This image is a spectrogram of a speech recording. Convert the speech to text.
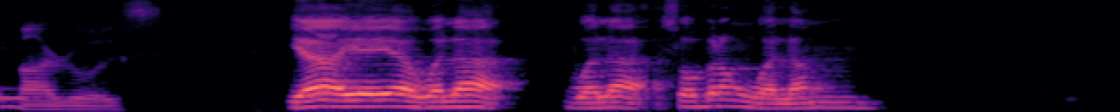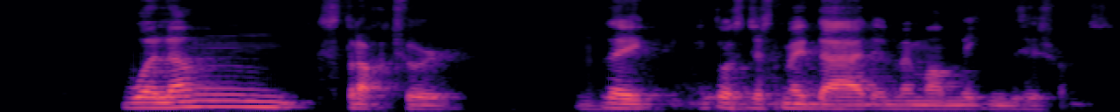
yung mga rules. yeah, yeah, yeah, wala. Wala. Sobrang walang walang structure. Mhm. Like, it was just my dad and my mom making decisions.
